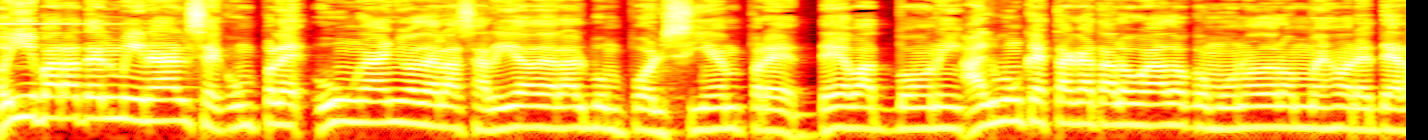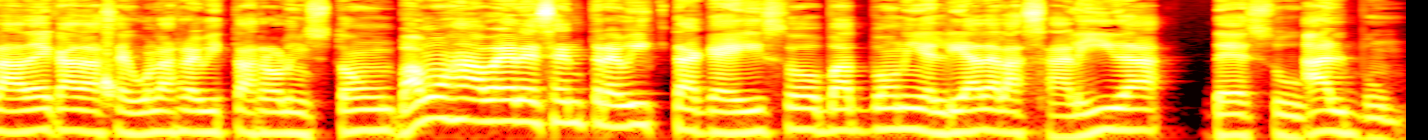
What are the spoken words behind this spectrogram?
Oye, y para terminar, se cumple un año de la salida del álbum Por Siempre de Bad Bunny, álbum que está catalogado como uno de los mejores de la década según la revista Rolling Stone. Vamos a ver esa entrevista que hizo Bad Bunny el día de la salida de su álbum.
